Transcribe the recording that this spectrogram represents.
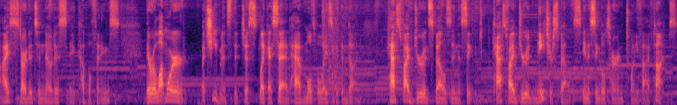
I started to notice a couple things. There were a lot more achievements that just, like I said, have multiple ways to get them done. cast five druid spells in a cast five druid nature spells in a single turn 25 times.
